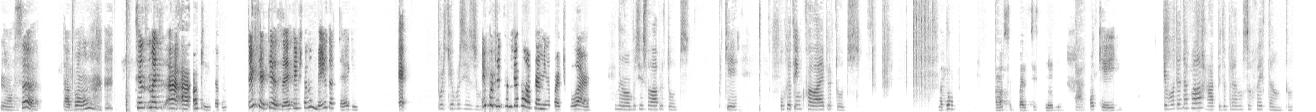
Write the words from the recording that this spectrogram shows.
Nossa, tá bom. Você- mas, ah, ah, ok, tá bom. Tem certeza? É que a gente tá no meio da tag. Porque eu preciso. É importante você não quer falar pra mim no particular? Não, eu preciso falar pra todos. Porque o que eu tenho que falar é pra todos. Tá bom? Nossa, parece sério. Tá. Ok. Eu vou tentar falar rápido pra não sofrer tanto.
